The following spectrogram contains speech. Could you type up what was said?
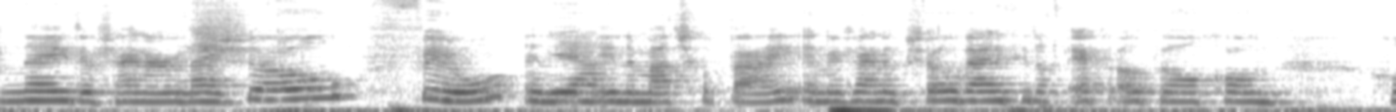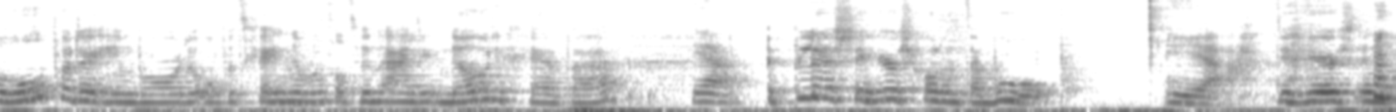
Nee, er zijn er Nee. zoveel in, Ja. in, de maatschappij. En er zijn ook zo weinig die dat echt ook wel gewoon geholpen erin worden op hetgene wat dat hun eigenlijk nodig hebben. Ja. Plus, er heerst gewoon een taboe op. Ja. Er heerst een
